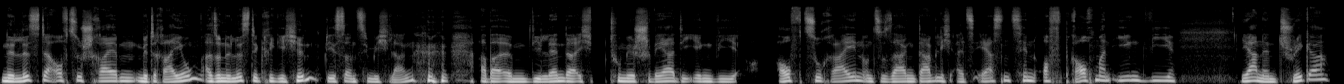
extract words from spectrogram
eine Liste aufzuschreiben mit Reihung. Also eine Liste kriege ich hin, die ist dann ziemlich lang. Aber ähm, die Länder, ich tue mir schwer, die irgendwie aufzureihen und zu sagen, da will ich als erstens hin. Oft braucht man irgendwie ja einen Trigger,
